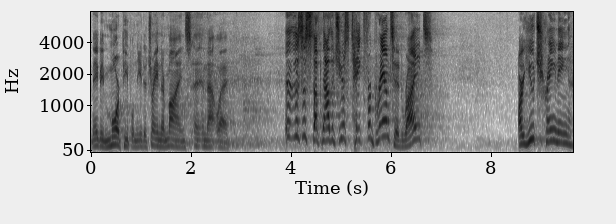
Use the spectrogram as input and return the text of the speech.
Maybe more people need to train their minds in that way. Uh, this is stuff now that you just take for granted, right? Are you training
